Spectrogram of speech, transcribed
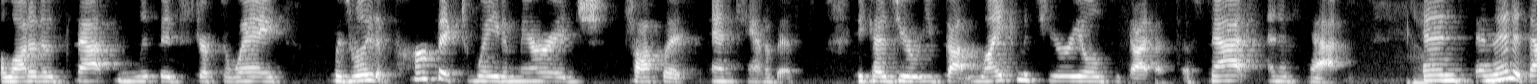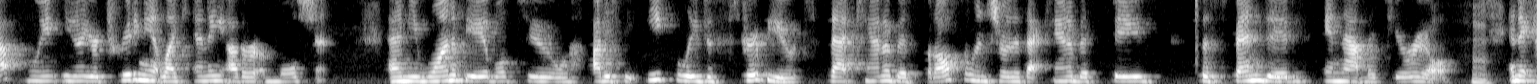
a lot of those fats and lipids stripped away was really the perfect way to marriage chocolate and cannabis because you're you've got like materials, you've got a fat and a fat. Mm-hmm. And and then at that point, you know, you're treating it like any other emulsion. And you want to be able to obviously equally distribute that cannabis, but also ensure that that cannabis stays suspended in that material. Hmm. And it,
